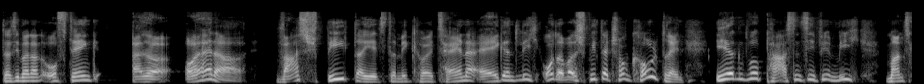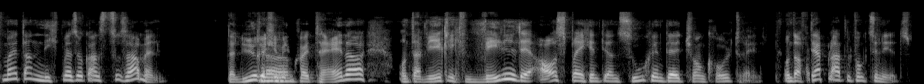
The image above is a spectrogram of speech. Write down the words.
dass ich mir dann oft denke, also, Alter, was spielt da jetzt der McCoy Tyner eigentlich oder was spielt der John Coltrane? Irgendwo passen sie für mich manchmal dann nicht mehr so ganz zusammen. Der lyrische ja. McCoy Tyner und der wirklich wilde, ausbrechende und suchende John Coltrane. Und auf der Platte funktioniert es.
